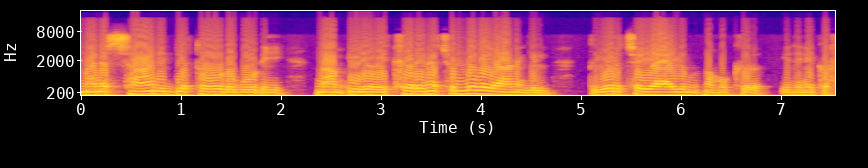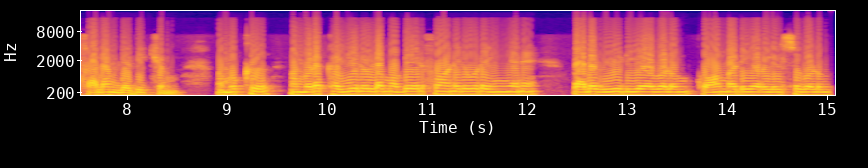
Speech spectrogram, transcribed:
മനസ്സാന്നിധ്യത്തോടുകൂടി നാം ഈ വിഖറിനെ ചൊല്ലുകയാണെങ്കിൽ തീർച്ചയായും നമുക്ക് ഇതിനേക്ക് ഫലം ലഭിക്കും. നമുക്ക് നമ്മുടെ കയ്യിലുള്ള മൊബൈൽ ഫോണിലൂടെ ഇങ്ങനെ പല വീഡിയോകളും കോമഡി റീൽസുകളും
